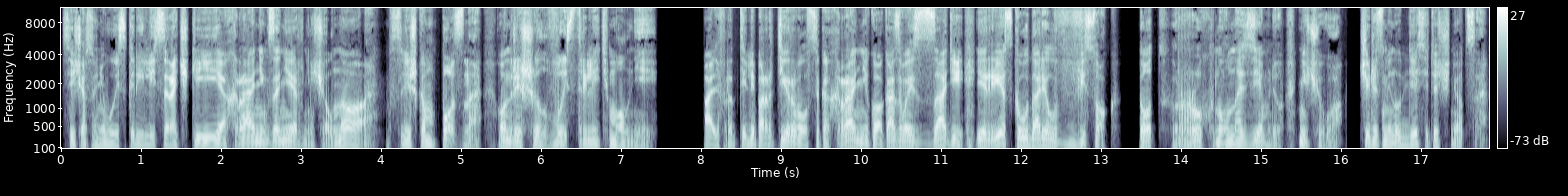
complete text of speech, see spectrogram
Сейчас у него искрились зрачки, и охранник занервничал, но слишком поздно он решил выстрелить молнией. Альфред телепортировался к охраннику, оказываясь сзади, и резко ударил в висок. Тот рухнул на землю. Ничего, через минут десять очнется.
